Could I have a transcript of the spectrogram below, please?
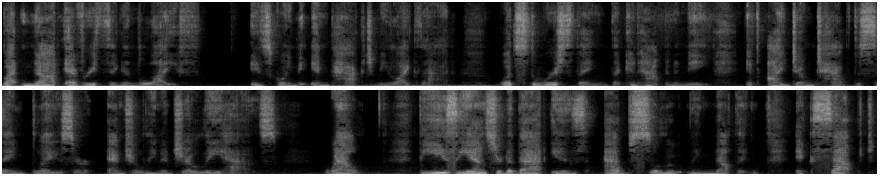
But not everything in life is going to impact me like that. What's the worst thing that can happen to me if I don't have the same blazer Angelina Jolie has? Well, the easy answer to that is absolutely nothing, except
